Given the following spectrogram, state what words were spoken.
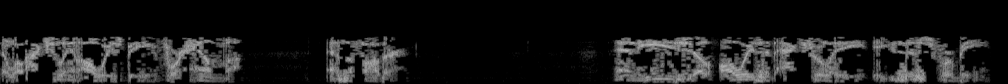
well, actually, and always be for him as a father. And he shall always and actually exist for me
